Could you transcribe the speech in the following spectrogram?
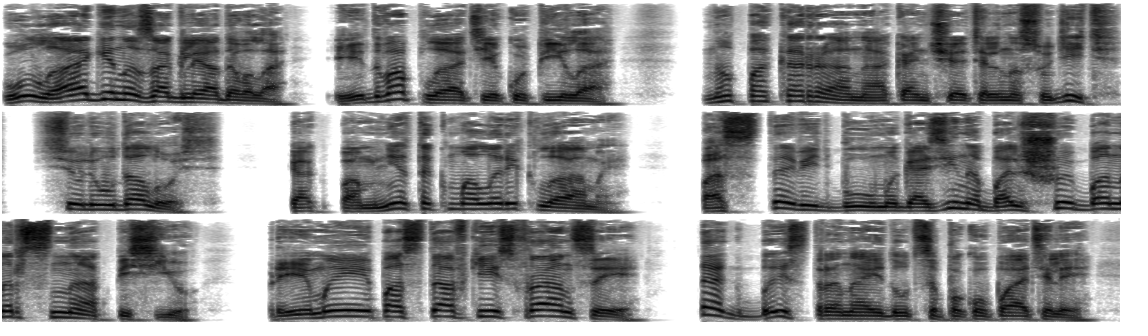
Кулагина заглядывала, и два платья купила. Но пока рано окончательно судить, все ли удалось. Как по мне, так мало рекламы. Поставить бы у магазина большой баннер с надписью «Прямые поставки из Франции», так быстро найдутся покупатели —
